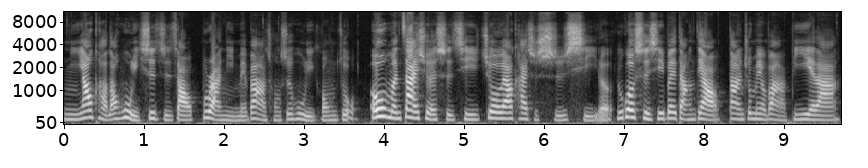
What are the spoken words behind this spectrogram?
你要考到护理师执照，不然你没办法从事护理工作。而我们在学时期就要开始实习了，如果实习被当掉，当然就没有办法毕业啦。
